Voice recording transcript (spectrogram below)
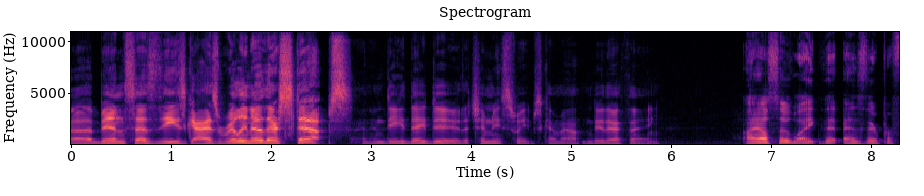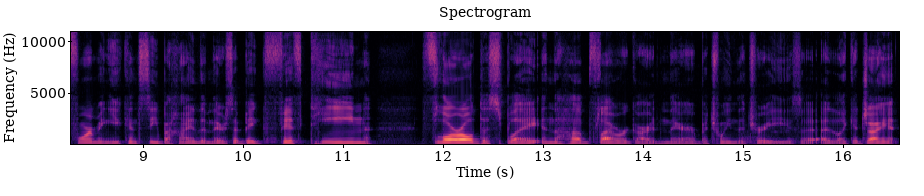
Uh, ben says these guys really know their steps, and indeed they do. The chimney sweeps come out and do their thing. I also like that as they're performing, you can see behind them there's a big 15 floral display in the hub flower garden there between the trees, uh, uh, like a giant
